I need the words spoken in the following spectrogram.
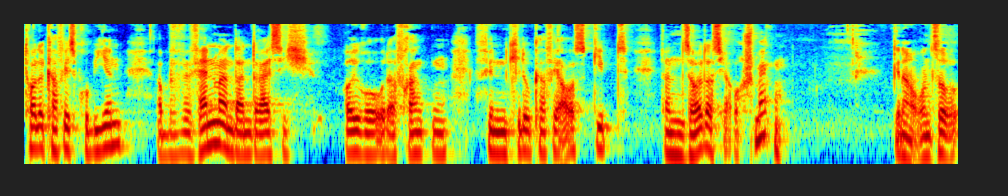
tolle Kaffees probieren, aber wenn man dann 30 Euro oder Franken für ein Kilo Kaffee ausgibt, dann soll das ja auch schmecken. Genau, unser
